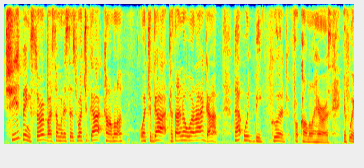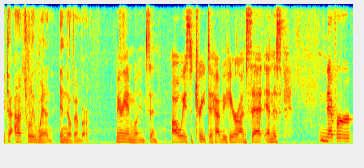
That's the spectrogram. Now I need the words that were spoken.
She's being served by someone who says, what you got, Kamala? What you got? Because I know what I got. That would be good for Kamala Harris if we're to actually win in November. Marianne Williamson, always a treat to have you here on set and this never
